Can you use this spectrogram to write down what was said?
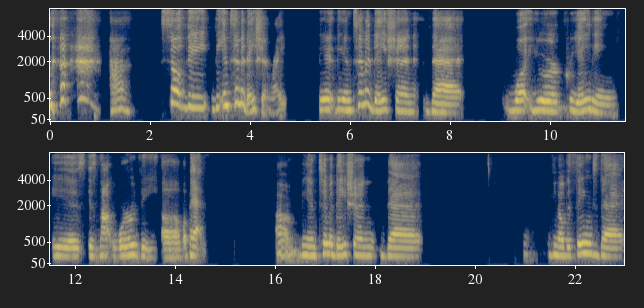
uh, so the the intimidation, right? The the intimidation that what you're creating is is not worthy of a patent. Um, the intimidation that you know the things that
